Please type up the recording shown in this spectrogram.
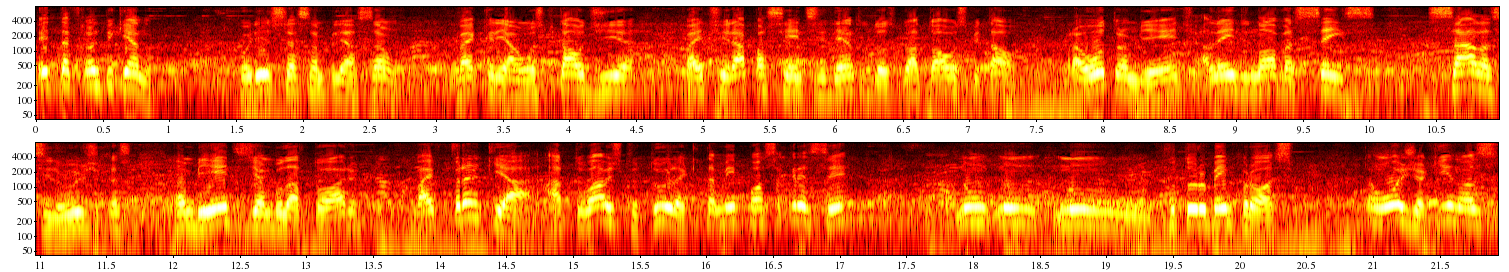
Ele está ficando pequeno, por isso essa ampliação vai criar um hospital dia, vai tirar pacientes de dentro do, do atual hospital para outro ambiente, além de novas seis salas cirúrgicas, ambientes de ambulatório, vai franquear a atual estrutura que também possa crescer num, num, num futuro bem próximo. Então hoje aqui nós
